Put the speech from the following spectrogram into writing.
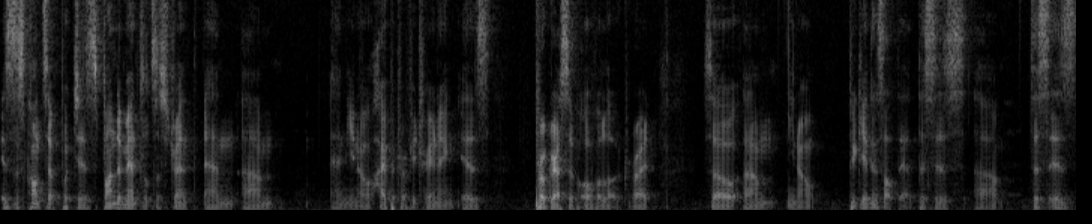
is this concept which is fundamental to strength and um, and you know hypertrophy training is progressive overload, right? So um, you know beginners out there, this is um, this is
